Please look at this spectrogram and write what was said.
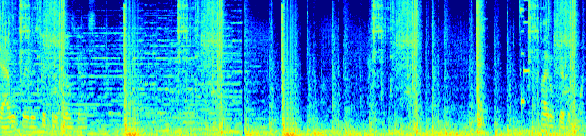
Yeah, I will play this just for the pills, guys. I don't care about the money.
